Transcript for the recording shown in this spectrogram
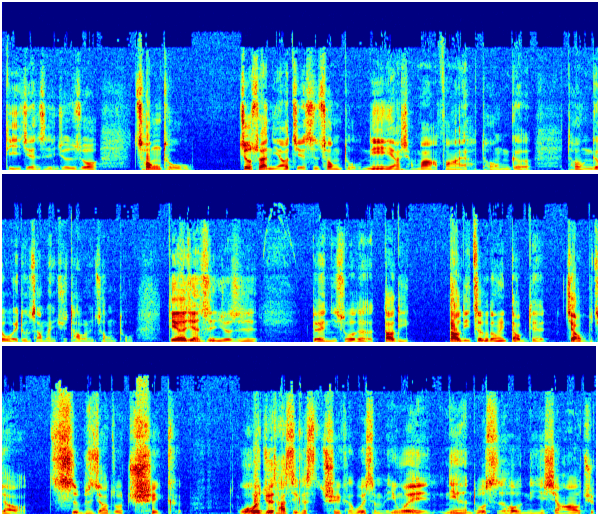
第一件事情，就是说冲突，就算你要解释冲突，你也要想办法放在同一个同一个维度上面去讨论冲突。第二件事情就是，对你说的，到底到底这个东西到底叫不叫，是不是叫做 trick？我会觉得它是一个 trick，为什么？因为你很多时候你想要去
